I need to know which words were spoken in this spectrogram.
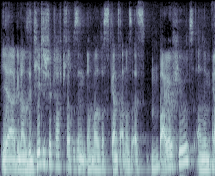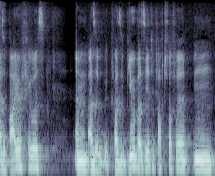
Ja, genau. Synthetische Kraftstoffe sind nochmal was ganz anderes als mhm. Biofuels. Also, ja. also Biofuels ähm, also quasi biobasierte Kraftstoffe, ähm,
